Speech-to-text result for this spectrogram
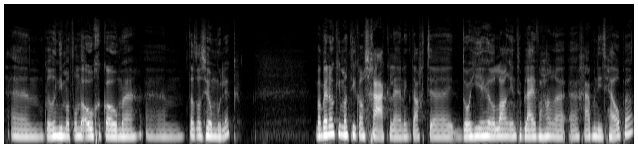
Ehm, ik wilde niemand onder ogen komen. Ehm, dat was heel moeilijk. Maar ik ben ook iemand die kan schakelen. En ik dacht, eh, door hier heel lang in te blijven hangen, uh, gaat me niet helpen.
